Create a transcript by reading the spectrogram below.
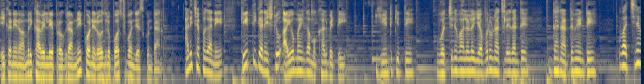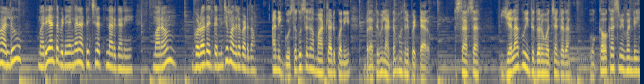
ఇక నేను అమెరికా వెళ్ళే ప్రోగ్రాంని కొన్ని రోజులు పోస్ట్ పోన్ చేసుకుంటాను. అని చెప్పగానే కీర్తి గణేష్లు అయోమయంగా ముఖాలు పెట్టి ఏంటి కీర్తి? వచ్చిన వాళ్ళలో ఎవరూ నచ్చలేదంటే దాని అర్థం ఏంటి? వచ్చిన వాళ్ళు మరీ అంత వినయంగా నటించినట్టున్నారు గాని మనం గొడవ దగ్గర నుంచి మొదలు పెడదాం. అని గుసగుసగా మాట్లాడుకొని బ్రతిమిలాడ్డం మొదలుపెట్టారు. సార్ సార్ ఎలాగూ ఇంత దూరం వచ్చాం కదా? ఒక్క అవకాశం ఇవ్వండి.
